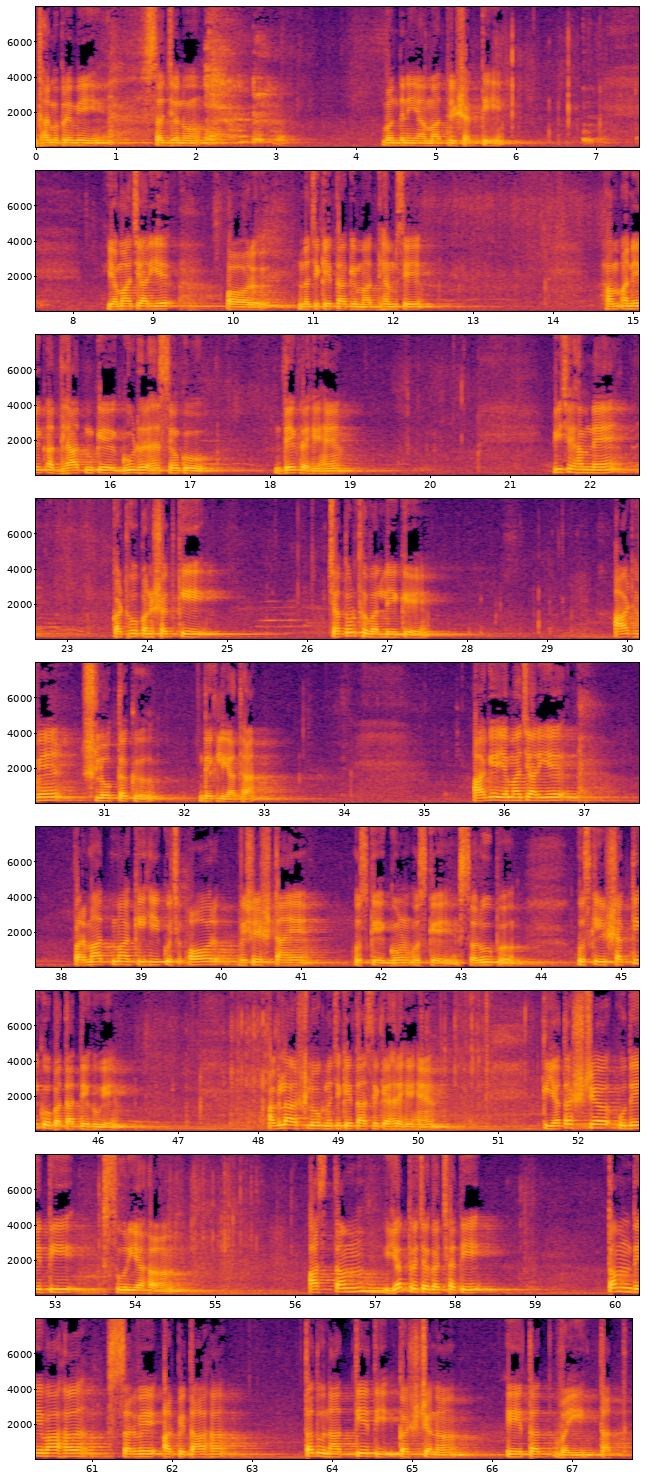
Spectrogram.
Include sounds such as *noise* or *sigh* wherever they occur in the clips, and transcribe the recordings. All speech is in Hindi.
धर्म प्रेमी सज्जनों, वंदनीय मातृशक्ति, यमाचार्य और नचिकेता के माध्यम से हम अनेक अध्यात्म के गूढ़ रहस्यों को देख रहे हैं। पीछे हमने कठोपनिषद की चतुर्थ वल्ली के आठवें श्लोक तक देख लिया था। आगे यमाचार्य, परमात्मा की ही कुछ और विशेषताएँ, उसके गुण, उसके स्वरूप, उसकी शक्ति को बताते हुए अगला श्लोक नचिकेता से कह रहे हैं कि यतश्च उदेति सूर्य, अस्तम यत्र च गच्छति तम देवा सर्वे अर्पिता, तदुनात्येति कश्चन एतद वै तत्।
